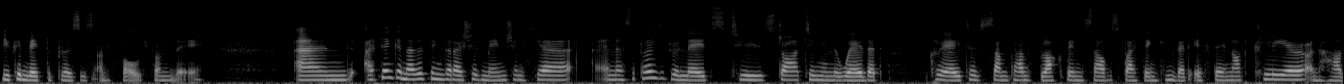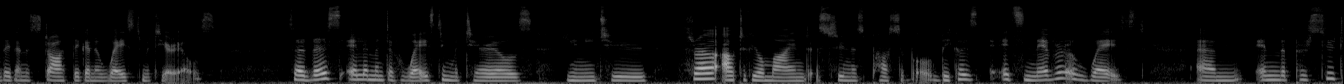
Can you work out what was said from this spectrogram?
you can let the process unfold from there. And I think another thing that I should mention here, and I suppose it relates to starting in the way that creatives sometimes block themselves by thinking that if they're not clear on how they're going to start, they're going to waste materials. So, this element of wasting materials, you need to throw out of your mind as soon as possible because it's never a waste um, in the pursuit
